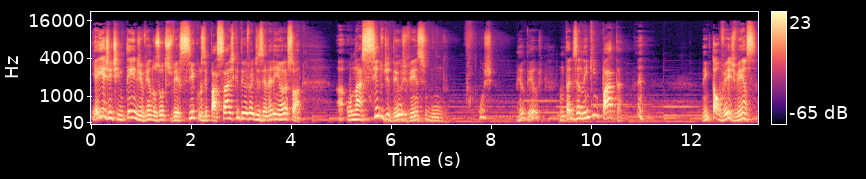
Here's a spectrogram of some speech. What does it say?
E aí a gente entende, vendo os outros versículos e passagens, que Deus vai dizendo, Elinho, olha só, o nascido de Deus vence o mundo. Poxa, meu Deus, não está dizendo nem que empata, nem talvez vença,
